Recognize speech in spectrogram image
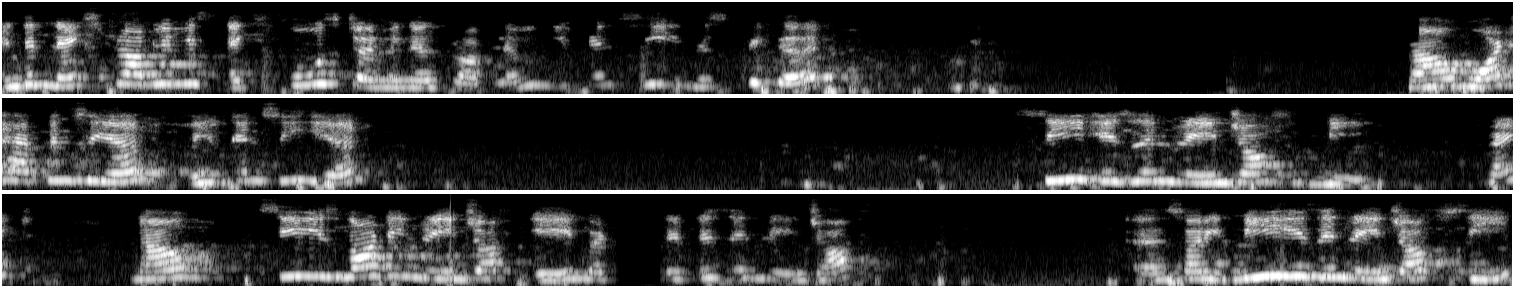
And the next problem is exposed terminal problem. You can see in this figure. Now what happens here? You can see here. C is in range of B, right? Now C is not in range of A, but it is in range of, uh, sorry, B is in range of C,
